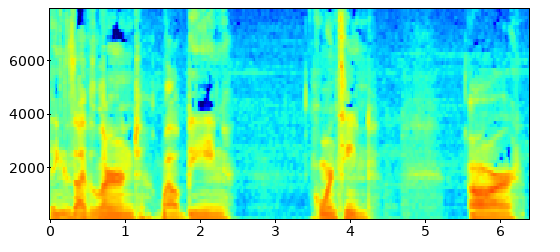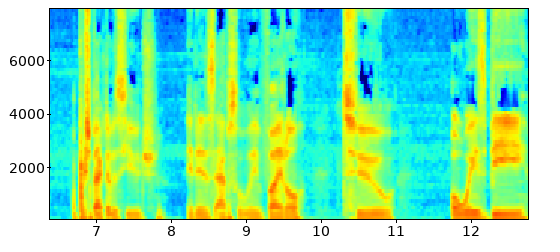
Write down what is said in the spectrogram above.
things I've learned while being quarantined are a perspective is huge. It is absolutely vital to always be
